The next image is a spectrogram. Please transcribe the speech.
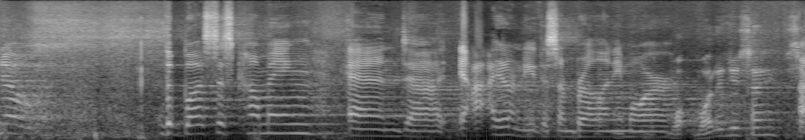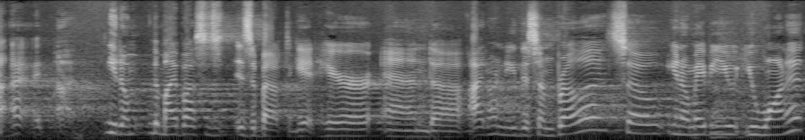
You know, the bus is coming, and uh, I I don't need this umbrella anymore. What, what did you say? I- I- I- You know, my bus is- is about to get here, and uh, I don't need this umbrella, so, you know, maybe you you want it?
